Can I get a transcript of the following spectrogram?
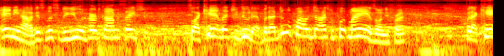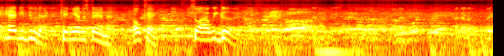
Anyhow, just listen to you and her conversation. So I can't let you do that. But I do apologize for putting my hands on you, Frank. But I can't have you do that. Can you understand that? Okay. So are we good? I got a like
